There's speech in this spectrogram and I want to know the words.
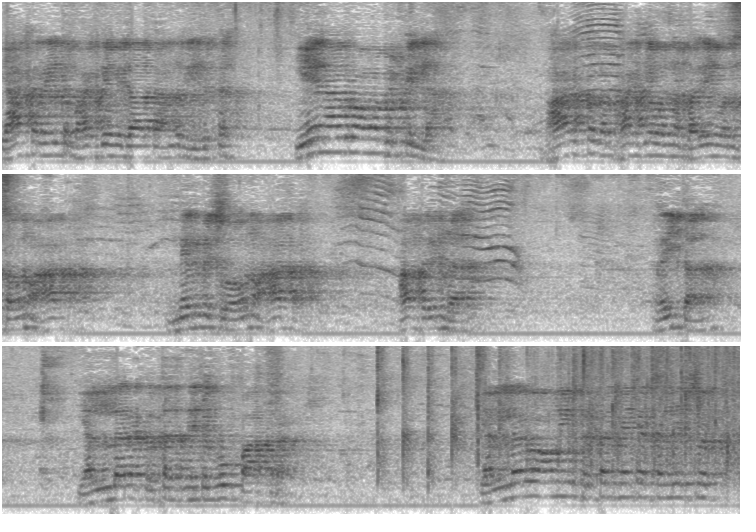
ಯಾಕ ರೈತ ಭಾಗ್ಯ ವಿಧಾತ ಅಂದ್ರೆ ಇದಕ್ಕೆ ಏನಾದರೂ ಅವ ಬಿಟ್ಟಿಲ್ಲ. ಭಾರತದ ಭಾಗ್ಯವನ್ನು ಬರೆಯುವಂಥವನು ಆತ. ನಿರ್ಮಿಸುವವನು ಆತ. ಆದ್ದರಿಂದ ರೈತ ಎಲ್ಲರ ಕೃತಜ್ಞತೆಗೂ ಪಾತ್ರ. ಎಲ್ಲರೂ ಅವನಿಗೆ ಕೃತಜ್ಞತೆ ಸಲ್ಲಿಸಬೇಕು.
